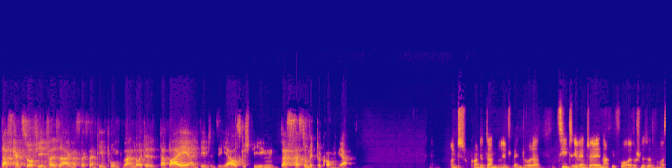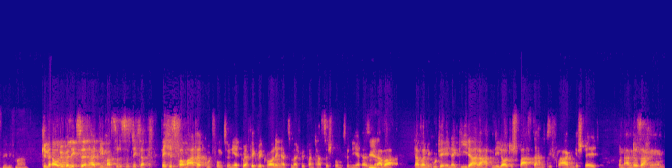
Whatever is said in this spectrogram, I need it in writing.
das kannst du auf jeden Fall sagen. Das sagst, an dem Punkt waren Leute dabei, an dem sind sie eher ausgestiegen. Das hast du mitbekommen, ja. Und konntet dann entsprechend oder zieht eventuell nach wie vor eure Schlüsse draus, nehme ich mal an. Genau, du überlegst dann halt, wie machst du das das nächste Welches Format hat gut funktioniert? Graphic Recording hat zum Beispiel fantastisch funktioniert. Also ja. da, war, da war eine gute Energie da, da hatten die Leute Spaß, da haben sie Fragen gestellt und andere Sachen.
